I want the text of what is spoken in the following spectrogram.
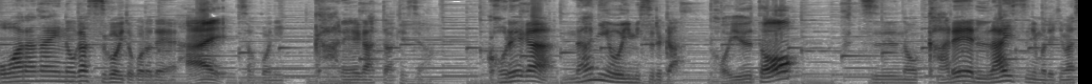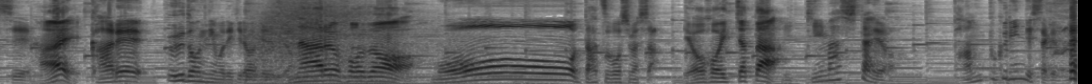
終わらないのがすごいところではい。そこにカレーがあったわけですよ。これが何を意味するか。というと普通のカレーライスにもできますしはい。カレーうどんにもできるわけですよ。なるほど。もう脱帽しました。両方いっちゃった。行きましたよ。パンプクリーンでしたけどね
